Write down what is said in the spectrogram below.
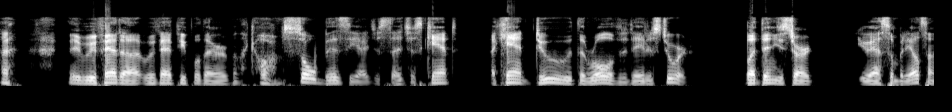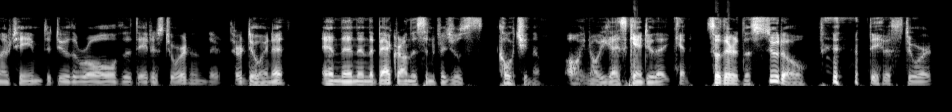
we've had uh, we've had people there been like, "Oh, I'm so busy. I just I just can't I can't do the role of the data steward." But then you start you ask somebody else on their team to do the role of the data steward, and they're they're doing it. And then in the background, this individual's coaching them. Oh, you know, you guys can't do that. You can't. So they're the pseudo data steward,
